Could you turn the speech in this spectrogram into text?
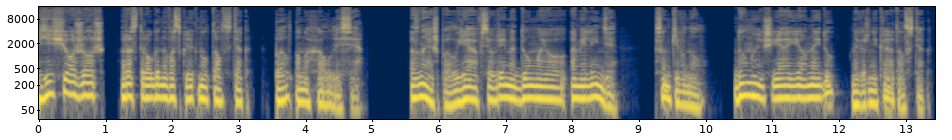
«Еще, Жорж!» — растроганно воскликнул толстяк. Пел помахал лисе. «Знаешь, Пэл, я все время думаю о Мелинде». Сын кивнул. «Думаешь, я ее найду?» Наверняка толстяк.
